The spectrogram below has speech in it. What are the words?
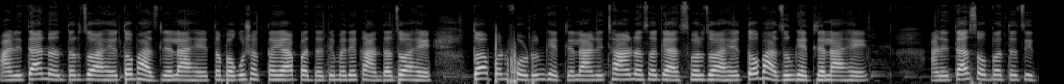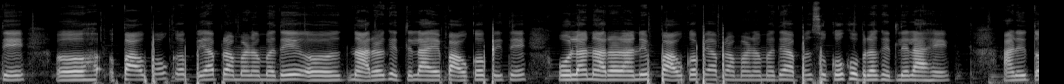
आणि त्यानंतर जो आहे तो भाजलेला आहे. तर बघू शकता या पद्धतीमध्ये कांदा जो आहे तो आपण फोडून घेतलेला आणि छान असं गॅसवर जो आहे तो भाजून घेतलेला आहे. आणि त्यासोबतच इथे पाव पाव कप या प्रमाणामध्ये नारळ घेतलेला आहे. पाव कप इथे ओला नारळ आणि पाव कप या प्रमाणामध्ये आपण सुकं खोबरं घेतलेलं आहे. आणि त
